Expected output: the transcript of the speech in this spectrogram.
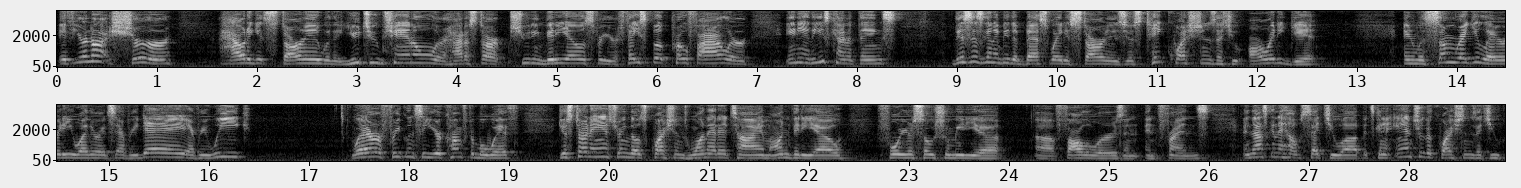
if you're not sure how to get started with a YouTube channel or how to start shooting videos for your Facebook profile or any of these kind of things, this is going to be the best way to start is just take questions that you already get and with some regularity, whether it's every day, every week, whatever frequency you're comfortable with, just start answering those questions one at a time on video for your social media uh, followers and, and friends. And that's going to help set you up. It's going to answer the questions that you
